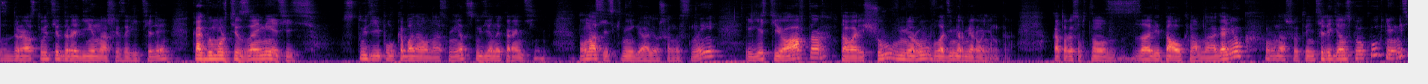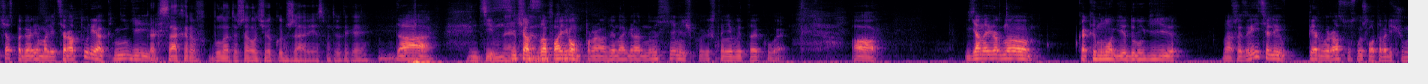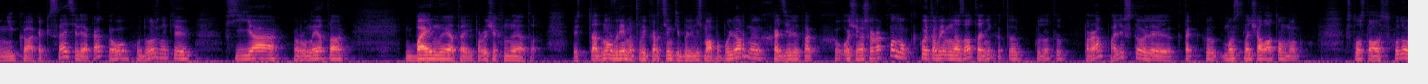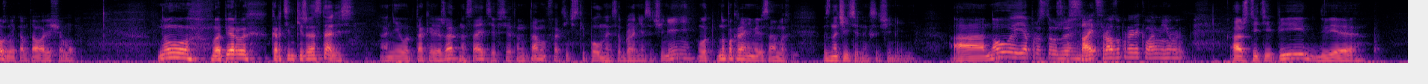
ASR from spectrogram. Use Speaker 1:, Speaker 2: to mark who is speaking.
Speaker 1: Здравствуйте, дорогие наши зрители. Как вы можете заметить, студии Полкабана у нас нет, студия на карантине. Но у нас есть книга Алешины сны, и есть ее автор, товарищ в миру Владимир Мироненко, который, собственно, завитал к нам на огонек в нашу эту интеллигентскую кухню. И мы сейчас поговорим о литературе, о книге.
Speaker 2: Как Сахаров Булату Шалычу о Куджаве, я смотрю, такая
Speaker 1: Да,
Speaker 2: интимная.
Speaker 1: Сейчас
Speaker 2: обстановка.
Speaker 1: запоем про виноградную семечку и что-нибудь такое. А, я, наверное, как и многие другие наши зрители, первый раз услышал о товарищу не как о писателе, а как о художнике всея Рунета, Байнета и прочих нетов. То есть одно время твои картинки были весьма популярны, ходили так очень широко, но какое-то время назад они как-то куда-то пропали, что ли. Так, может, сначала о том, что стало с художником, товарищем.
Speaker 2: Ну, во-первых, картинки же остались. Они вот так и лежат на сайте, все там, там фактически полное собрание сочинений. Вот, ну, по крайней мере, самых значительных сочинений. А новые я просто уже...
Speaker 1: Сайт сразу прорекламируем.
Speaker 2: http 2,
